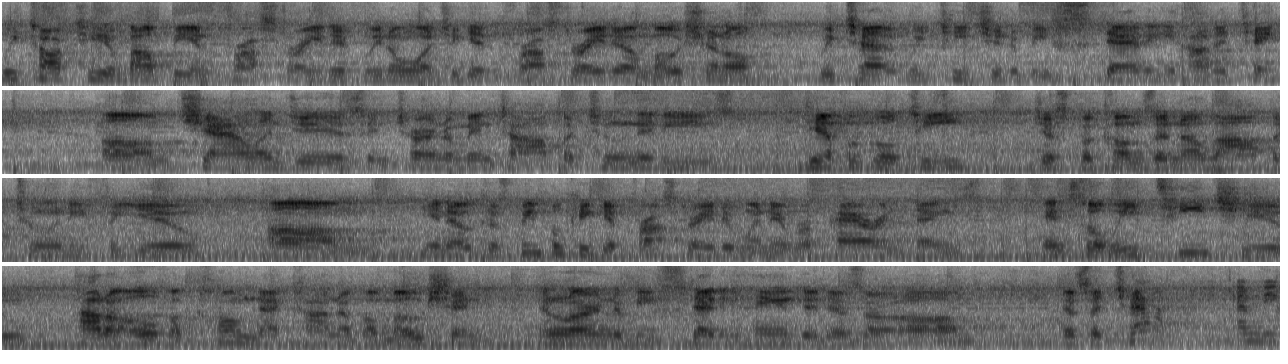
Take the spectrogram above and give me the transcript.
we talk to you about being frustrated. We don't want you getting frustrated, emotional. We, te- we teach you to be steady, how to take um, challenges and turn them into opportunities. Difficulty just becomes another opportunity for you. Um, you know, because people can get frustrated when they're repairing things. And so we teach you how to overcome that kind of emotion and learn to be steady-handed as a, um, as a tech. And be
